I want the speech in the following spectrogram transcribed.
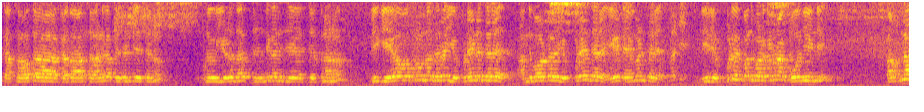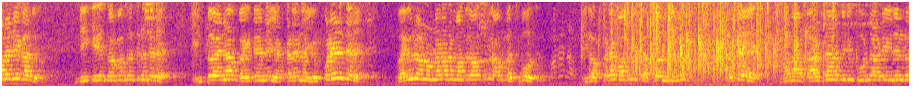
గత సంవత్సర గత ఆరు సార్లుగా ప్రెసెంట్ చేశాను. ఇప్పుడు ఏడోసారి ప్రెజెంట్గానే చే- చేస్తున్నాను. మీకు ఏ అవసరం ఉన్నా సరే ఎప్పుడైనా సరే అందుబాటులో ఎప్పుడైనా సరే ఏ టైం అయినా సరే మీరు ఎప్పుడు ఇబ్బంది పడకుండా నాకు ఫోన్ చేయండి. పర్సనల్ అనే కాదు మీకు ఏ సమస్య వచ్చినా సరే ఇంట్లో అయినా బయట అయినా ఎక్కడైనా ఎప్పుడైనా సరే వైవిధ్యం ఉన్నాడని మాత్రం అవసరం ఎవరు మర్చిపోవద్దు. ఇది ఒక్కటే మాత్రం చెప్పాలి నేను. అయితే మన కాకినాడ పూర్తి ఆటో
